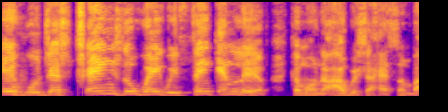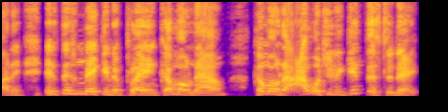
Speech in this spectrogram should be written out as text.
It will just change the way we think and live. Come on now. I wish I had somebody. Is this making it plain? Come on now. Come on now. I want you to get this today.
